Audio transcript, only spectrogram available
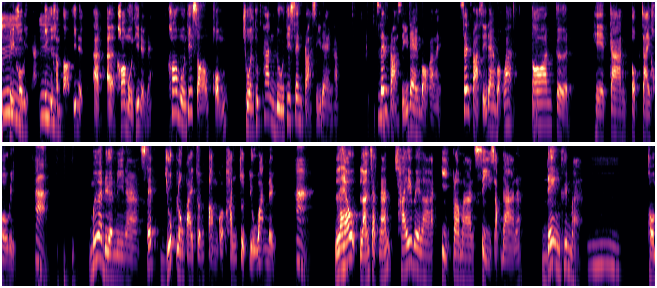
อืม pre covid นะอืมนี่คือคำตอบที่หนึ่งอะเอ่อข้อมูลที่หนึ่งนะข้อมูลที่สองผม ชวนทุกท่านดูที่เส้นประสีแดงครับ เส้นประสีแดงบอกอะไร เส้นประสีแดงบอกว่า ตอนเกิดเหตุการณ์ตกใจโควิดค่ะ เมื่อเดือนมีนาเซ็ตยุบลงไปจนต่ำกว่าพันจุดอยู่วันหนึ่งอ่าแล้วหลังจากนั้นใช้เวลาอีกประมาณ4สัปดาห์นะ เด้งขึ้นมาอืมผม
